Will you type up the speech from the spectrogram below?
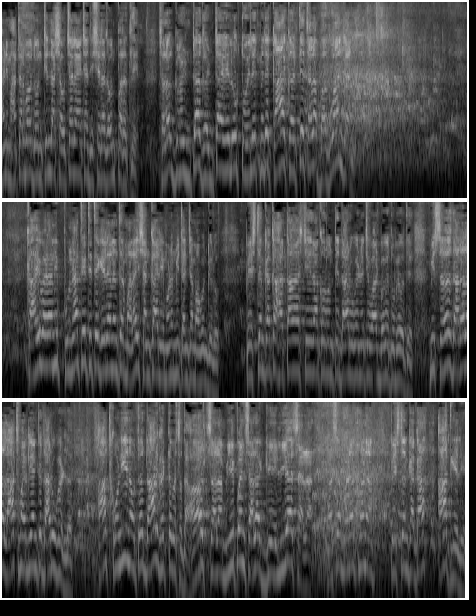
आणि म्हातारभाऊ दोन तीनदा शौचालयाच्या दिशेला जाऊन परतले. चला घंटा घंटा हे लोक टॉयलेटमध्ये काय करते? चला भगवान जाणे. काही वेळाने पुन्हा ते तिथे गेल्यानंतर मलाही शंका आली म्हणून मी त्यांच्या मागून गेलो. पेस्टन काका हातास चेहरा करून ते दार उघडण्याची वाट बघत उभे होते. मी सहज दाराला लाथ मारली आणि ते दार उघडलं. आत कोणीही नव्हतं दार घट्ट बसत होता. आज साला मी पण साला गेलिया साला असं म्हणत म्हणत पेस्टन काका आत गेले.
